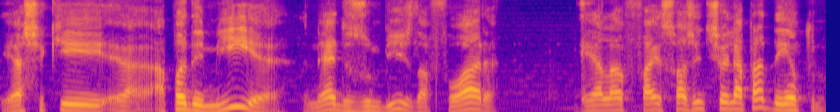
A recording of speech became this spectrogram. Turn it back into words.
Eu acho que eh, a pandemia né, de zumbis lá fora, ela faz só a gente olhar para dentro.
